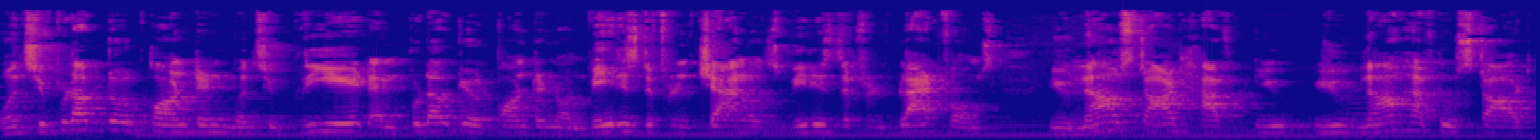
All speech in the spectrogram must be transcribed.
Once you put out your content once you create and put out your content on various different channels various different platforms you now start have you you now have to start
